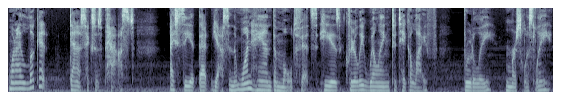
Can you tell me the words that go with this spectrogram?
When I look at Dennis Hicks's past, I see it that, yes, in the one hand, the mold fits. He is clearly willing to take a life brutally, mercilessly.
